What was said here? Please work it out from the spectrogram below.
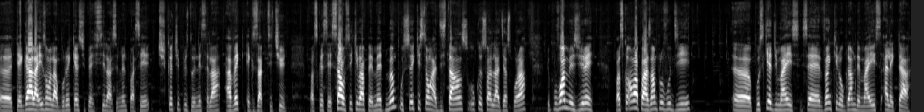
euh, tes gars là, ils ont labouré quelle superficie la semaine passée, que tu puisses donner cela avec exactitude. Parce que c'est ça aussi qui va permettre, même pour ceux qui sont à distance ou que ce soit de la diaspora, de pouvoir mesurer. Parce qu'on va par exemple vous dire, euh, pour ce qui est du maïs, c'est 20 kg de maïs à l'hectare.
